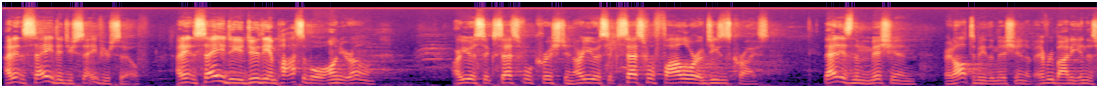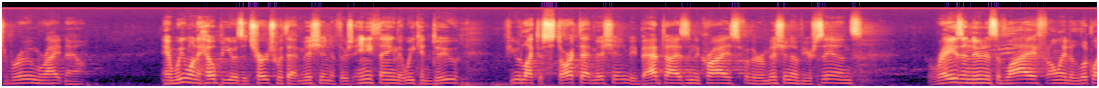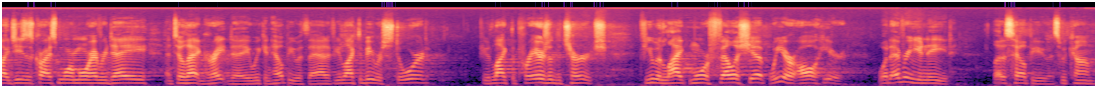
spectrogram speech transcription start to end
I didn't say, did you save yourself? I didn't say, do you do the impossible on your own? Are you a successful Christian? Are you a successful follower of Jesus Christ? That is the mission, or it ought to be the mission of everybody in this room right now. And we want to help you as a church with that mission. If there's anything that we can do, if you would like to start that mission, be baptized into Christ for the remission of your sins, raise in newness of life, only to look like Jesus Christ more and more every day until that great day, we can help you with that. If you'd like to be restored, if you'd like the prayers of the church, if you would like more fellowship, we are all here. Whatever you need, let us help you as we come.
